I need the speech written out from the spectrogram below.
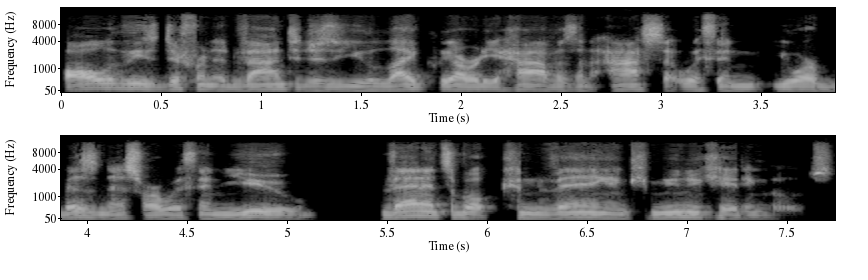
all of these different advantages that you likely already have as an asset within your business or within you, then it's about conveying and communicating those.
